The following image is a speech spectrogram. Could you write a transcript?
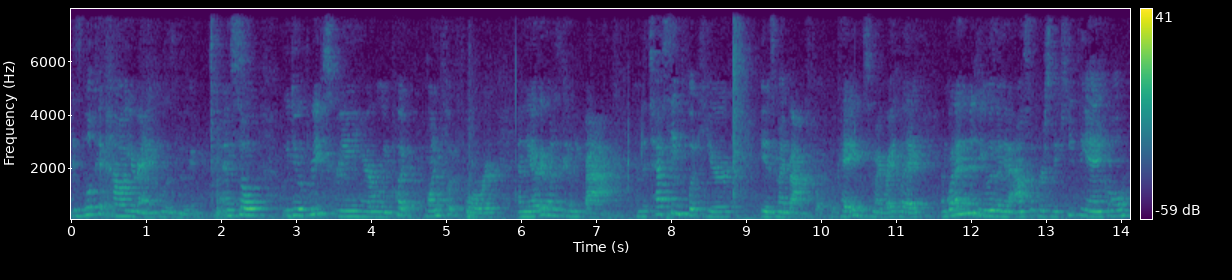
is look at how your ankle is moving. And so we do a brief screen here where we put one foot forward and the other one is going to be back. And the testing foot here is my back foot, okay? Is my right leg. And what I'm going to do is I'm going to ask the person to keep the ankle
